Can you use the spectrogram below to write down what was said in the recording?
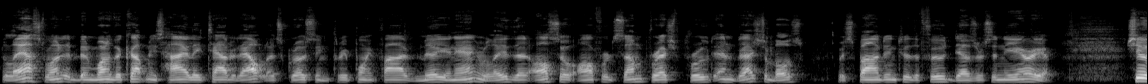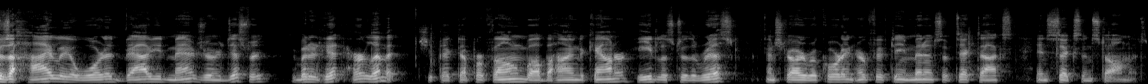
The last one had been one of the company's highly touted outlets, grossing 3.5 million annually, that also offered some fresh fruit and vegetables, responding to the food deserts in the area. She was a highly awarded, valued manager in her district, but it hit her limit. She picked up her phone while behind the counter, heedless to the risk, and started recording her 15 minutes of TikToks in six installments.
